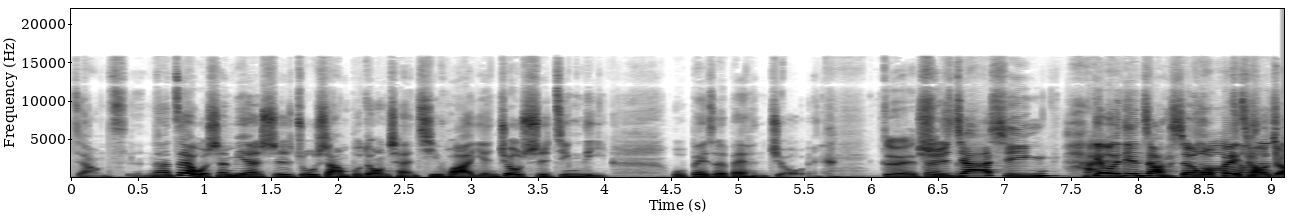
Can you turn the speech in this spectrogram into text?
这样子。那在我身边的是住商不动产企划研究室经理，我背这个背很久哎、对，徐嘉欣，给我一点掌声，我背超久。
